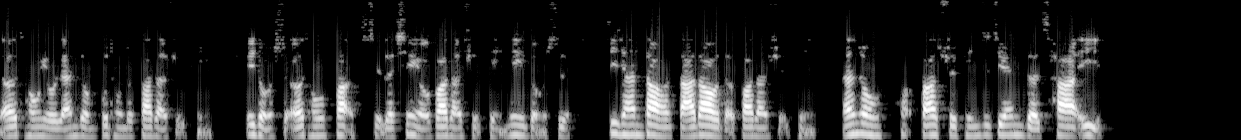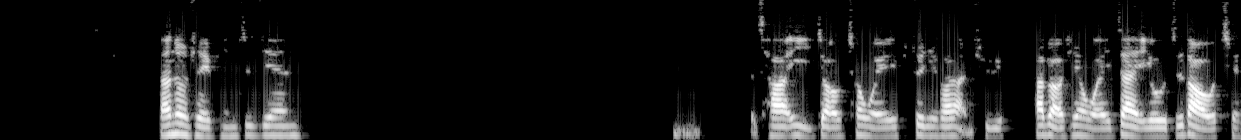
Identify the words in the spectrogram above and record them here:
儿童有两种不同的发展水平，一种是儿童发起的现有发展水平，另一种是即将到达到的发展水平。两种发水平之间的差异。两种水平之间差异叫称为最近发展区。它表现为在有指导情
